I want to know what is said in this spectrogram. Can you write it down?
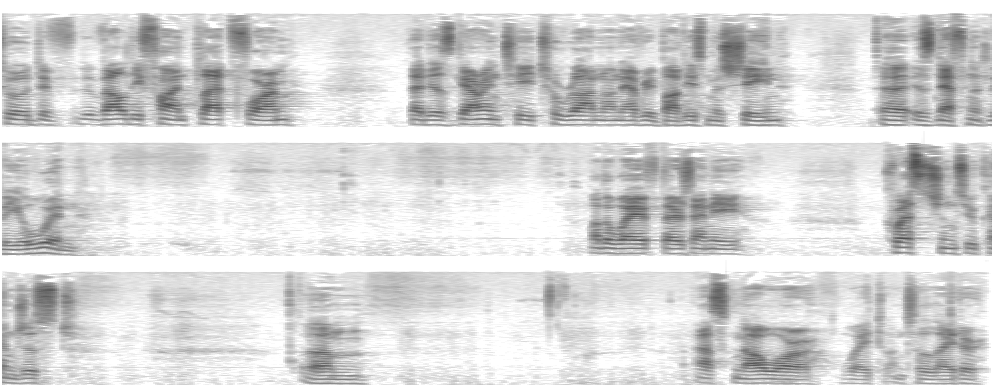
to a well defined platform that is guaranteed to run on everybody's machine uh, is definitely a win. By the way, if there's any questions, you can just um, ask now or wait until later.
